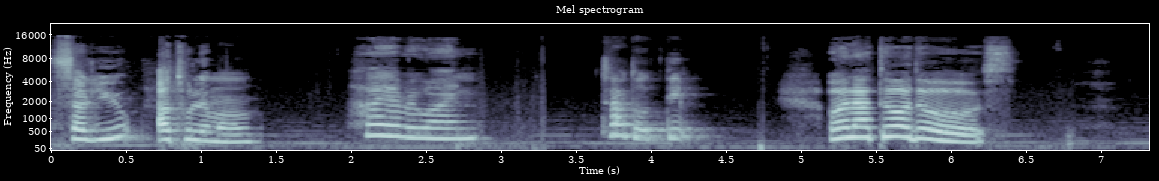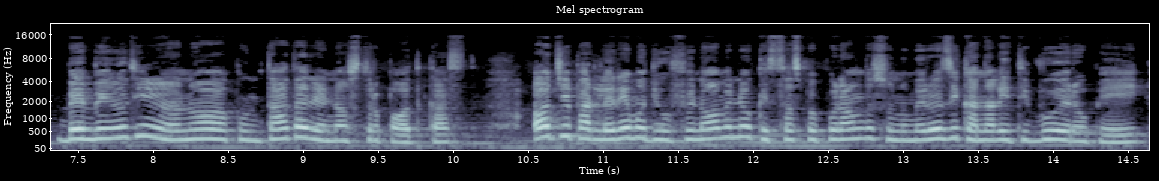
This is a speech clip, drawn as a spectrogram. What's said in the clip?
Salut à tout le monde. Hi everyone. Ciao a tutti. Hola a todos. Benvenuti in una nuova puntata del nostro podcast. Oggi parleremo di un fenomeno che sta spopolando su numerosi canali TV europei,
